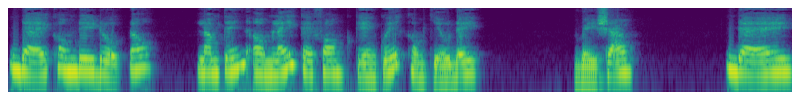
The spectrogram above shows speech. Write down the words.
Đệ không đi được đâu. Lâm Tín ôm lấy cây phong kiên quyết không chịu đi. Vì sao? Đệ...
